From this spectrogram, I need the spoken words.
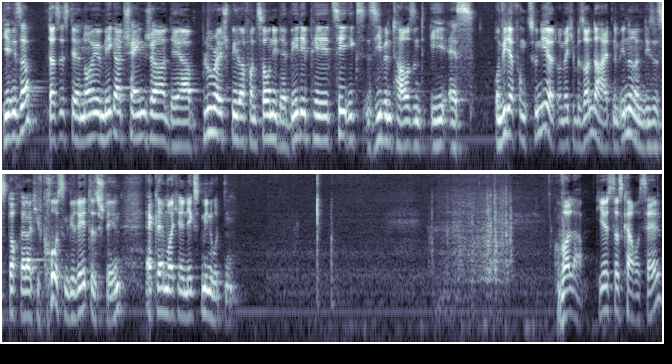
Hier ist er. Das ist der neue Mega Changer, der Blu-ray-Spieler von Sony, der BDP CX7000ES. Und wie der funktioniert und welche Besonderheiten im Inneren dieses doch relativ großen Gerätes stehen, erklären wir euch in den nächsten Minuten. Voila, hier ist das Karussell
